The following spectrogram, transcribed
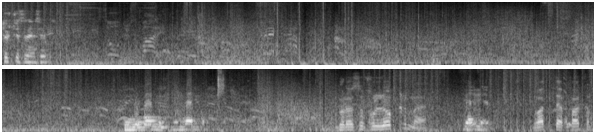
Türkçesini çevir. Burası full locker mı? What the fuck man?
